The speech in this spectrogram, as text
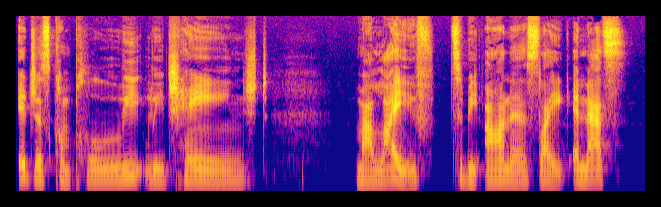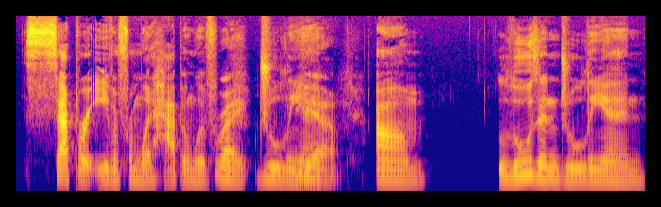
it just completely changed my life, to be honest. Like, and that's separate even from what happened with right Julian yeah um losing Julian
